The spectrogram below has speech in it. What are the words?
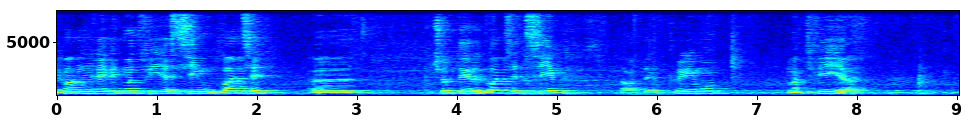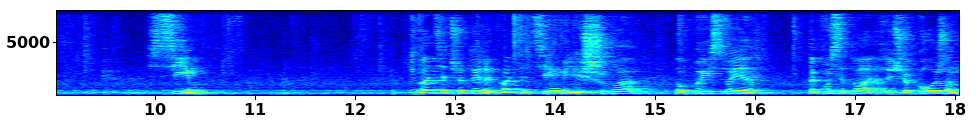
Євангелії від Матфія 7, 24, 27. Давайте відкриємо. Матфія 7, 24, 27. Єшуа описує таку ситуацію, що кожен,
